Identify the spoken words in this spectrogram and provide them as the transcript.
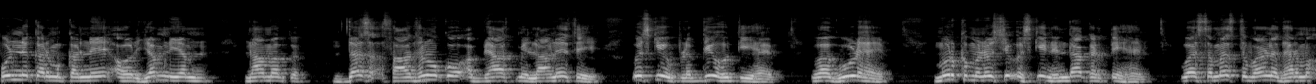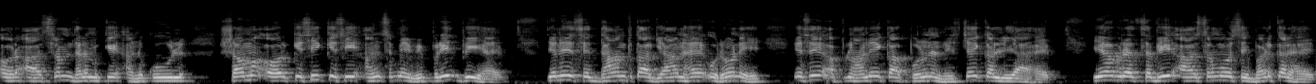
पुण्य कर्म करने और यम नियम नामक दस साधनों को अभ्यास में लाने से उसकी उपलब्धि होती है। वह गूढ़ है। मूर्ख मनुष्य उसकी निंदा करते हैं। वह समस्त वर्ण धर्म और आश्रम धर्म के अनुकूल श्रम और किसी किसी अंश में विपरीत भी है। जिन्हें सिद्धांत का ज्ञान है, उन्होंने इसे अपनाने का पूर्ण निश्चय कर लिया है। यह व्रत सभी आश्रमों से बढ़कर है।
